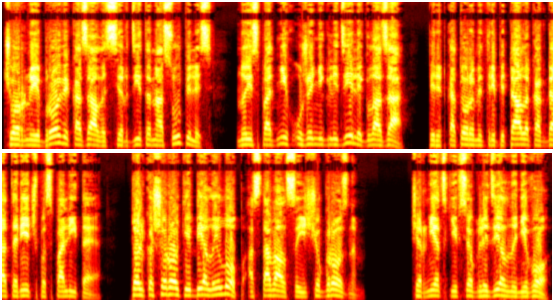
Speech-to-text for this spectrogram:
Черные брови, казалось, сердито насупились, но из-под них уже не глядели глаза, перед которыми трепетала когда-то речь посполитая. Только широкий белый лоб оставался еще грозным. Чернецкий все глядел на него.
